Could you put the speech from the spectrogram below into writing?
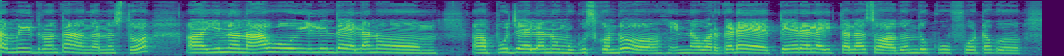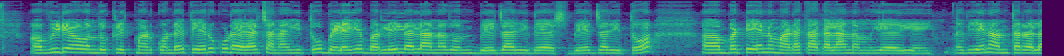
ಕಮ್ಮಿ ಇದ್ದರು ಅಂತ ನಂಗೆ ಅನ್ನಿಸ್ತು. ಇನ್ನು ನಾವು ಇಲ್ಲಿಂದ ಎಲ್ಲನೂ ಪೂಜೆ ಎಲ್ಲನೂ ಮುಗಿಸ್ಕೊಂಡು ಇನ್ನು ಹೊರ್ಗಡೆ ತೇರೆಲ್ಲ ಇತ್ತಲ್ಲ ಸೊ ಅದೊಂದು ಕು ಫೋಟೋ ವಿಡಿಯೋ ಒಂದು ಕ್ಲಿಕ್ ಮಾಡಿಕೊಂಡೆ. ತೇರು ಕೂಡ ಎಲ್ಲ ಚೆನ್ನಾಗಿತ್ತು. ಬೆಳಗ್ಗೆ ಬರಲಿಲ್ಲಲ್ಲ ಅನ್ನೋದು ಒಂದು ಬೇಜಾರಿದೆ, ಅಷ್ಟು ಬೇಜಾರಿತ್ತು. ಬಟ್ ಏನು ಮಾಡೋಕ್ಕಾಗಲ್ಲ ನಮಗೆ ಅದೇನು ಅಂತಾರಲ್ಲ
